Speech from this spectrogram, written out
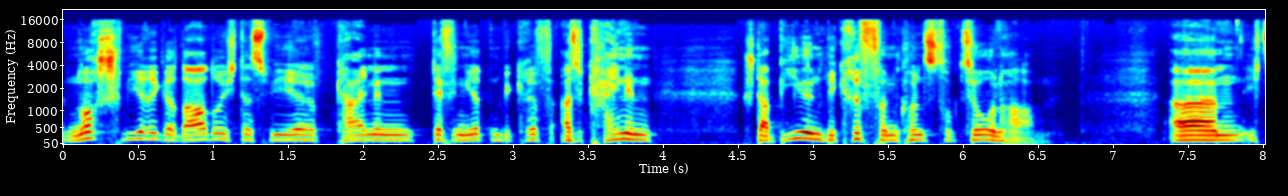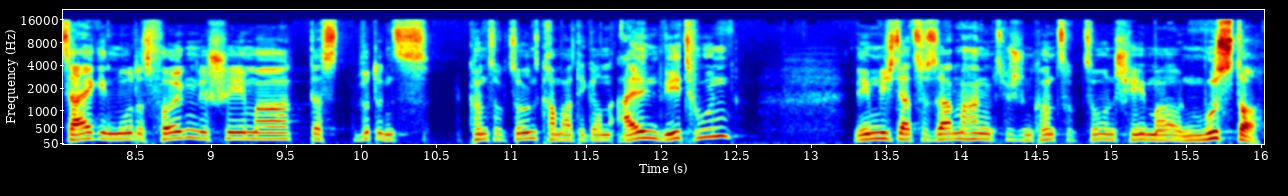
noch schwieriger dadurch, dass wir keinen definierten Begriff, also keinen stabilen Begriff von Konstruktion haben. Ähm, ich zeige Ihnen nur das folgende Schema. Das wird uns Konstruktionsgrammatikern allen wehtun, nämlich der Zusammenhang zwischen Konstruktion, Schema und Muster.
